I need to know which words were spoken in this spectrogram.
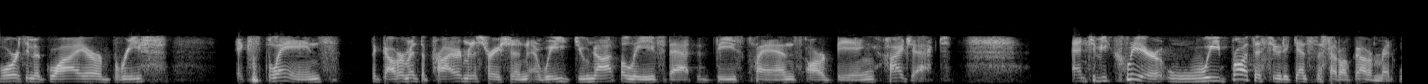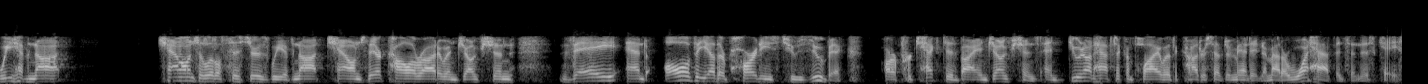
Borzi-McGuire brief explains, the government, the prior administration, and we do not believe that these plans are being hijacked. And to be clear, we brought the suit against the federal government. We have not challenged the Little Sisters. We have not challenged their Colorado injunction. They and all of the other parties to Zubik are protected by injunctions and do not have to comply with the contraceptive mandate, no matter what happens in this case.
